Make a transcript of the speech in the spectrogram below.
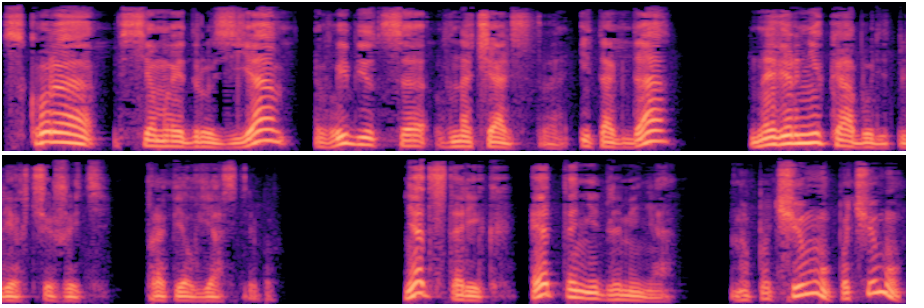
Скоро все мои друзья выбьются в начальство, и тогда наверняка будет легче жить, — пропел Ястребов. — Нет, старик, это не для меня. — Но почему, почему?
